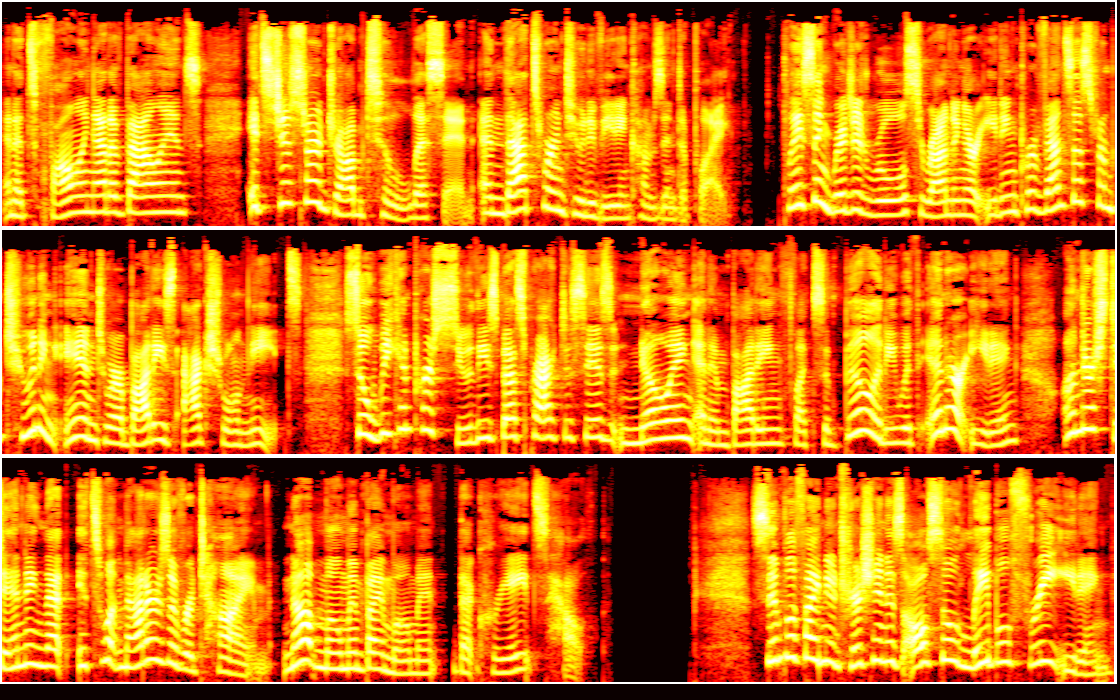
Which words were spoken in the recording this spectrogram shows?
and it's falling out of balance. It's just our job to listen, and that's where intuitive eating comes into play. Placing rigid rules surrounding our eating prevents us from tuning in to our body's actual needs. So we can pursue these best practices knowing and embodying flexibility within our eating, understanding that it's what matters over time, not moment by moment, that creates health. Simplified nutrition is also label free eating.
